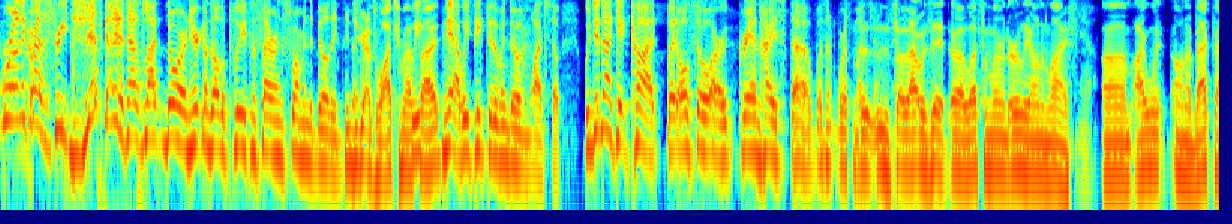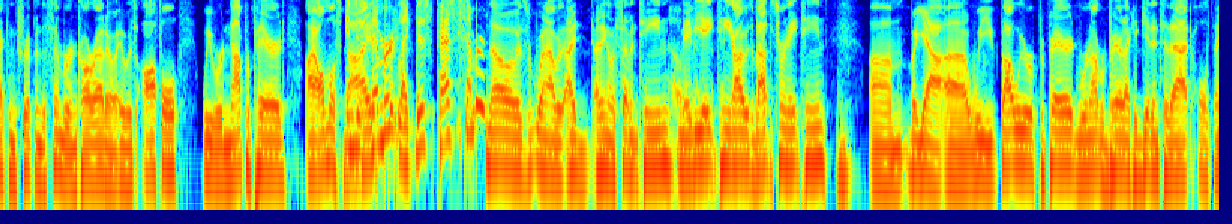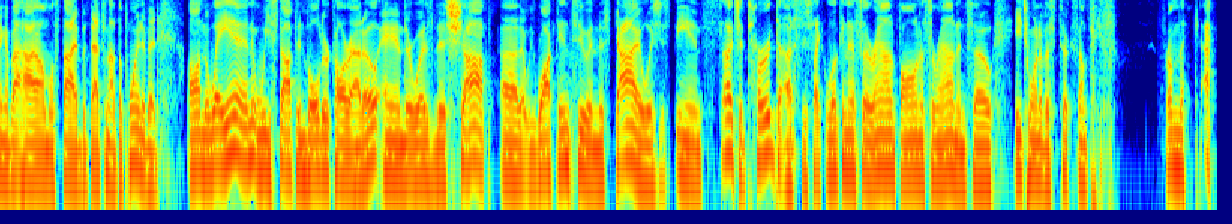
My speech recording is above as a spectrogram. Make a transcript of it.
Run across the street, just got in his house, locked the door, and here comes all the police and sirens swarming the building. Did So you guys watch from we- outside? yeah, we peeked through the window and watched. So we did not get caught, but also our grand heist uh, wasn't worth much. Uh, So that was it. Uh, lesson learned early on in life. Yeah. Um, I went on a backpacking trip in December in Colorado. It was awful. We were not prepared. I almost in died. December, like this past December. No, it was when I was. I I think I was seventeen, maybe eighteen. I was about to turn eighteen. Um, but yeah, uh, we thought we were prepared. We're not prepared. I could get into that whole thing about how I almost died, but that's not the point of it. On the way in, we stopped in Boulder, Colorado, and there was this shop uh, that we walked into, and this guy was just being such a turd to us, just like looking us around, following us around, and so each one of us took something from the guy,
